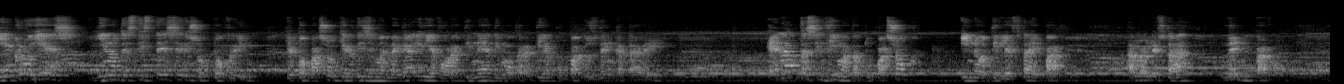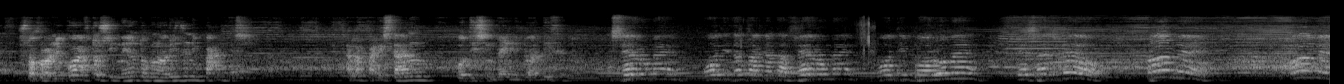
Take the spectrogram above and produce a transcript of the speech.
Οι εκλογές γίνονται στις 4 Οκτωβρίου και το Πασό κερδίζει με μεγάλη διαφορά τη Νέα Δημοκρατία που πάντως δεν καταραίει. Ένα τα συνθήματα του Πασόκ είναι ότι λεφτά υπάρχουν, αλλά λεφτά δεν υπάρχουν. Στο χρονικό αυτό σημείο το γνωρίζουν οι πάντες, αλλά παριστάνουν ότι συμβαίνει το αντίθετο. Ξέρουμε ότι θα τα καταφέρουμε, ότι μπορούμε και σας λέω πάμε, πάμε.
